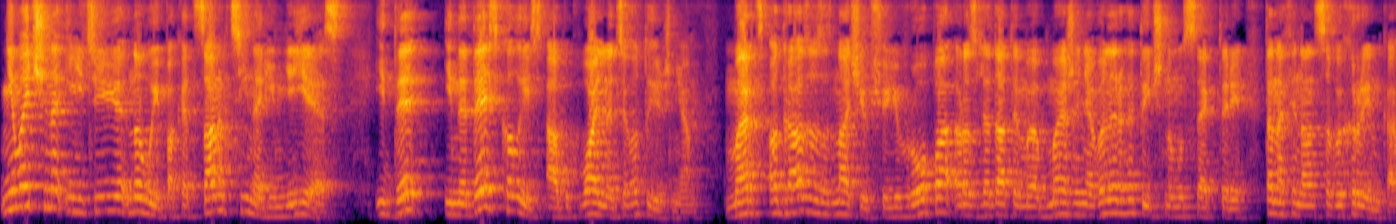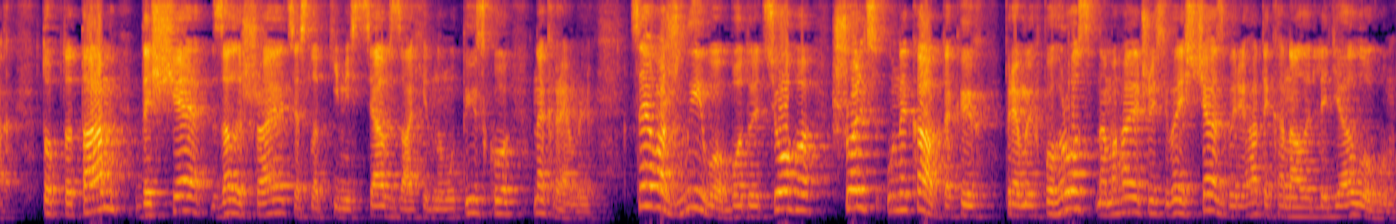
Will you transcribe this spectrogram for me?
Німеччина ініціює новий пакет санкцій на рівні ЄС. І де і не десь колись, а буквально цього тижня. Мерц одразу зазначив, що Європа розглядатиме обмеження в енергетичному секторі та на фінансових ринках, тобто там, де ще залишаються слабкі місця в західному тиску на Кремль. Це важливо, бо до цього Шольц уникав таких прямих погроз, намагаючись весь час зберігати канали для діалогу.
